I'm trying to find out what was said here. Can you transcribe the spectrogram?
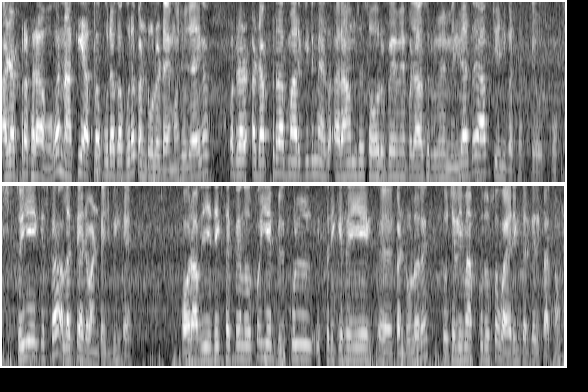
अडाप्टर ख़राब होगा, ना कि आपका पूरा का पूरा कंट्रोलर डैमेज हो जाएगा। और अडाप्टर आप मार्केट में आराम से सौ रुपये में, पचास रुपये में मिल जाता है, आप चेंज कर सकते हो उसको। तो ये एक इसका अलग से एडवांटेज भी है। और आप ये देख सकते हैं दोस्तों, ये बिल्कुल इस तरीके से ये कंट्रोलर है। तो चलिए मैं आपको दोस्तों वायरिंग करके दिखाता हूँ।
